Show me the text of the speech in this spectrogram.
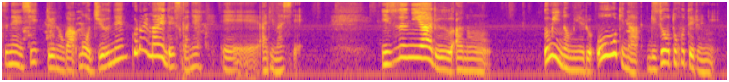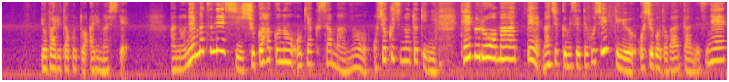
末年始っていうのがもう10年くらい前ですかね、えー、ありまして。伊豆にあるあの海の見える大きなリゾートホテルに呼ばれたことありまして。あの年末年始宿泊のお客様のお食事の時にテーブルを回ってマジック見せてほしいっていうお仕事があったんですね。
